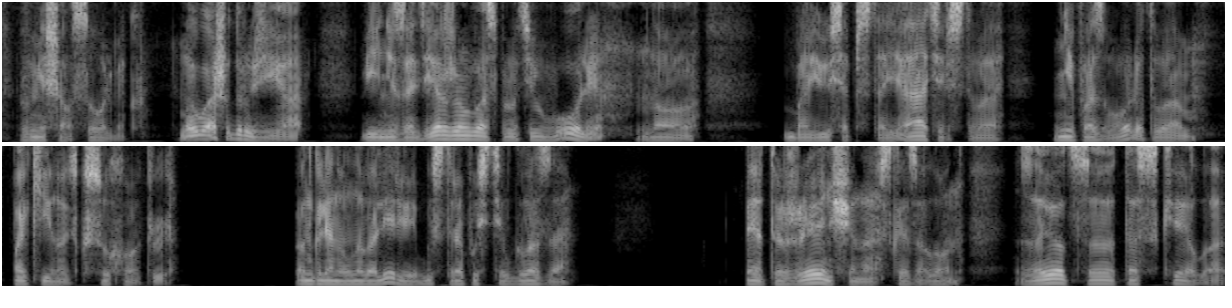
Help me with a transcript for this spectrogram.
— вмешался Ольмик. «Мы ваши друзья и не задержим вас против воли, но, боюсь, обстоятельства не позволят вам покинуть Ксухотль». Он глянул на Валерию и быстро опустил глаза. «Эта женщина, — сказал он, — зовется Таскела.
